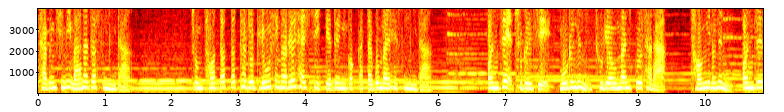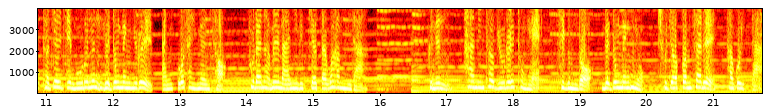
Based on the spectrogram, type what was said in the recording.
자긍심이 많아졌습니다. 좀 더 떳떳하게 배우 생활을 할 수 있게 된 것 같다고 말했습니다. 언제 죽을지 모르는 두려움 안고 살아 정의로는 언제 터질지 모르는 뇌동맥류를 안고 살면서 불안함을 많이 느꼈다고 합니다. 그는 한 인터뷰를 통해 지금도 뇌동맥류 추적 검사를 하고 있다.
